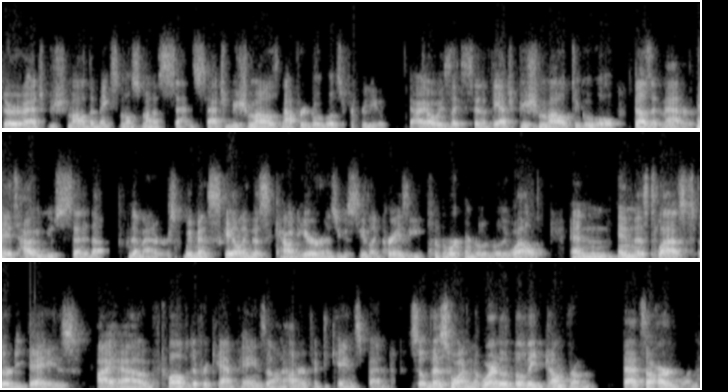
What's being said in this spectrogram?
or attribution model that makes the most amount of sense. Attribution model is not for Google, it's for you. I always like to say that the attribution model to Google doesn't matter. It's how you set it up that matters. We've been scaling this account here, as you can see, like crazy. It's been working really, really well. And in this last 30 days, I have 12 different campaigns on 150K in spend. So this one, where did the lead come from? That's a hard one.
